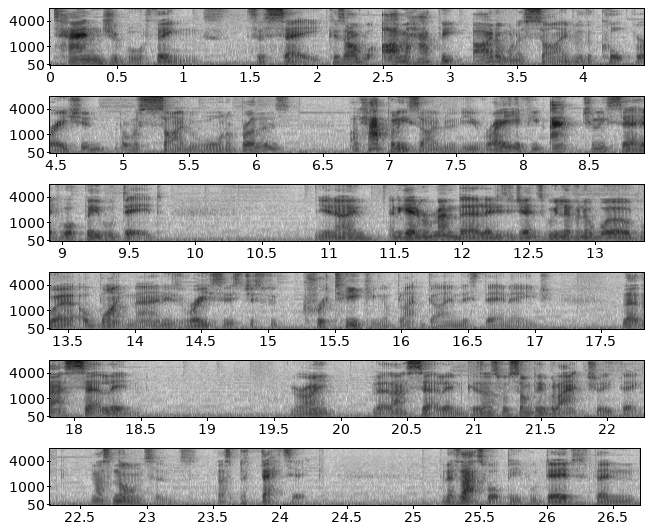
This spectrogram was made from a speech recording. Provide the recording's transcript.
tangible things to say. Because I'm happy, I don't want to side with a corporation. I don't want to side with Warner Brothers. I'll happily side with you, Ray, if you actually said what people did. You know? And again, remember, ladies and gents, we live in a world where a white man is racist just for critiquing a black guy in this day and age. Let that settle in. Right? Let that settle in. Because that's what some people actually think. And that's nonsense. That's pathetic. And if that's what people did, then,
